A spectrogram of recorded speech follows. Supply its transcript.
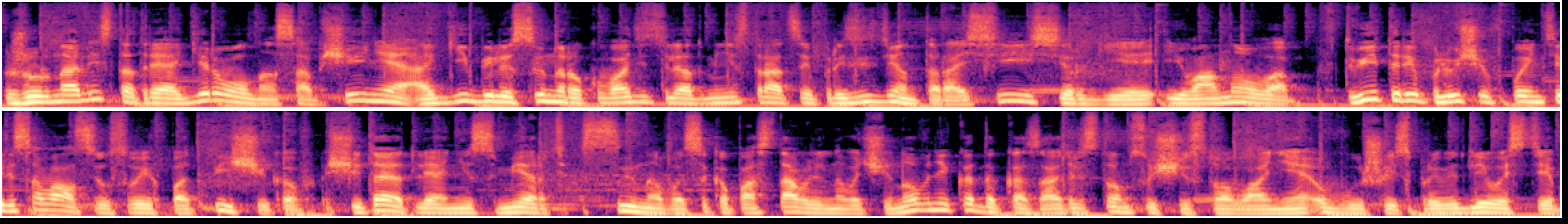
Журналист отреагировал на сообщение о гибели сына руководителя администрации президента России Сергея Иванова. В Твиттере Плющев поинтересовался у своих подписчиков, считают ли они смерть сына высокопоставленного чиновника доказательством существования высшей справедливости.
